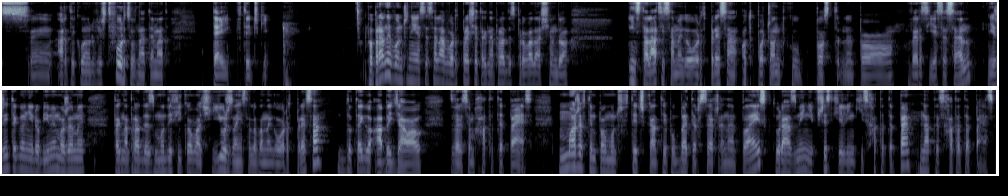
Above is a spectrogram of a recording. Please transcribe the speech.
z e, artykułem również twórców na temat tej wtyczki. Poprawne włączenie SSL-a w WordPressie tak naprawdę sprowadza się do instalacji samego WordPressa od początku po, po, wersji SSL. Jeżeli tego nie robimy, możemy tak naprawdę zmodyfikować już zainstalowanego WordPressa do tego, aby działał z wersją HTTPS. Może w tym pomóc wtyczka typu Better Search and Place, która zmieni wszystkie linki z HTTP na te z HTTPS.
